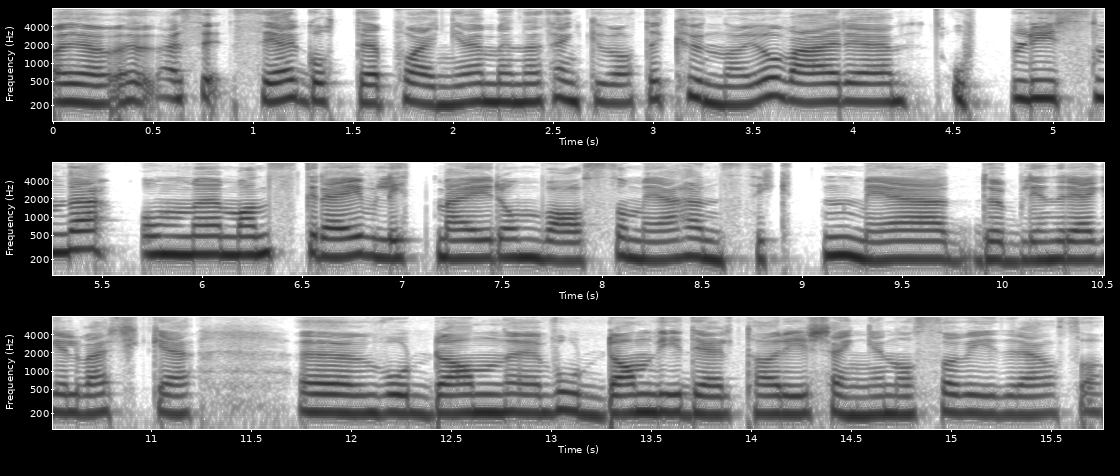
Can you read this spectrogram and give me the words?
Jeg, ser godt det poenget, men jeg tenker jo at det kunne jo være eh, opplysende om eh, man skrev litt mer om hva som er hensikten med Dublin-regelverket, eh, hvordan, hvordan vi deltar i Schengen osv. Altså,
